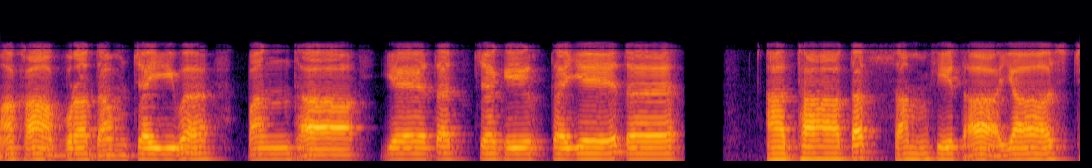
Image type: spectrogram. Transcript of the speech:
महाव्रतं चैव पन्था एतच्च कीर्तयेत् अथातः संहितायाश्च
